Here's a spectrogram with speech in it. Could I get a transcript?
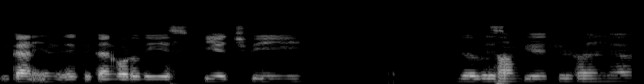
you can if you can go to this php there will be some php file here.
